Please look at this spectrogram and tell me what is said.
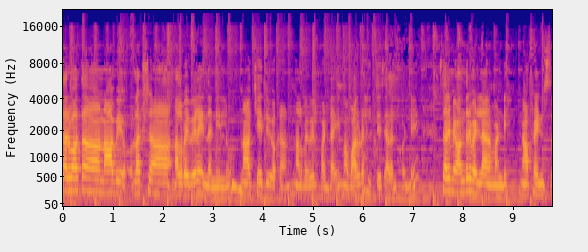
తర్వాత నాభై లక్ష నలభై వేలు అయిందండి ఇల్లు. నా చేతి ఒక నలభై వేలు పడ్డాయి. మా వారు కూడా హెల్ప్ చేశారనుకోండి. సరే మేము అందరం వెళ్ళామండి. నా ఫ్రెండ్స్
